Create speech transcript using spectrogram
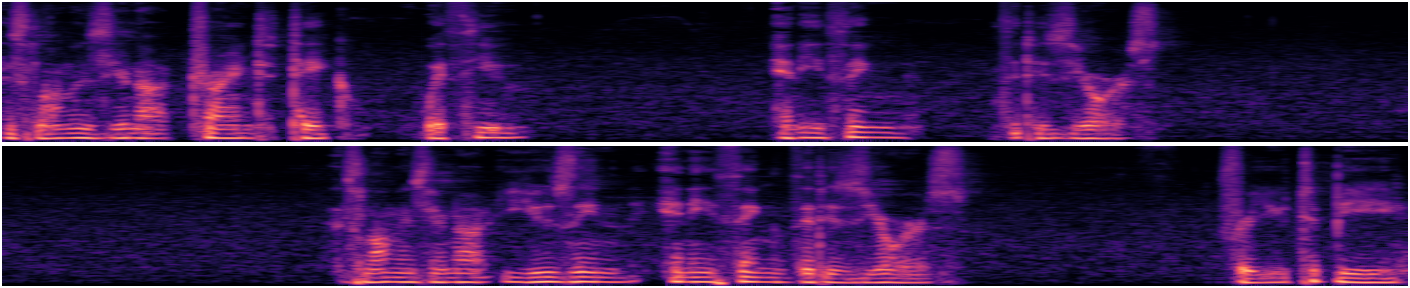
As long as you're not trying to take with you anything that is yours. As long as you're not using anything that is yours for you to be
